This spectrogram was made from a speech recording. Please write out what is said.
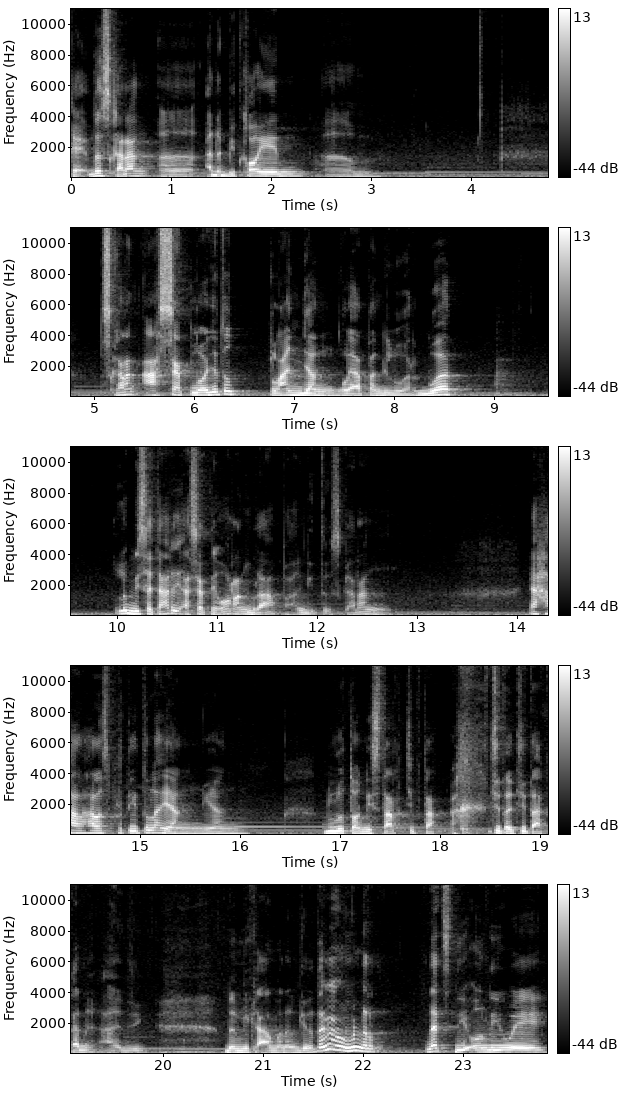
kayak terus sekarang uh, ada bitcoin um, sekarang aset lo aja tuh telanjang kelihatan di luar. Gue lu bisa cari asetnya orang berapa gitu. Sekarang ya hal-hal seperti itulah yang yang dulu Tony Stark cipta cita-citakan anjing demi keamanan kita. Tapi memang bener that's the only way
